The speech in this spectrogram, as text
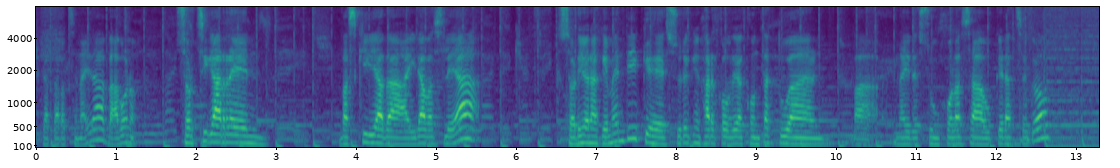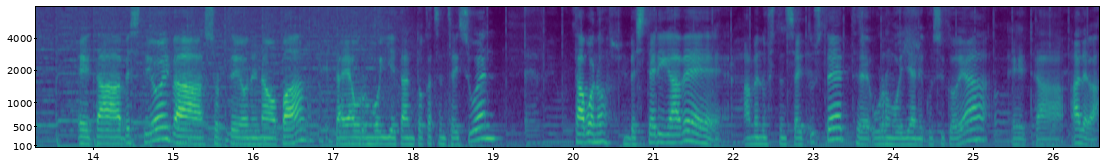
Eskataratzen nahi da, ba, bueno, sortzigarren bazkidea da irabazlea, Zorionak emendik, e, zurekin jarriko geha kontaktuan ba, nahi dezun jolaza aukeratzeko. Eta beste hoi, ba, sorte honena opa, eta ea urrungo hietan tokatzen zaizuen. Eta, bueno, besterik gabe, hemen usten zaituztet, urrungo hiean ikusiko geha, eta, ale ba,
